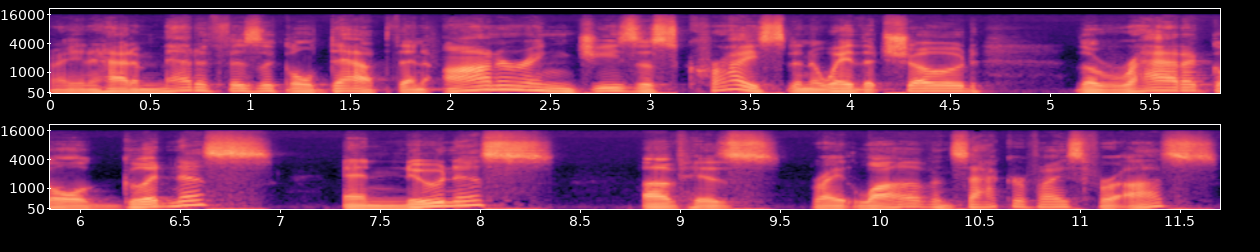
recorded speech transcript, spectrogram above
right? And had a metaphysical depth and honoring Jesus Christ in a way that showed the radical goodness and newness of his right love and sacrifice for us.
